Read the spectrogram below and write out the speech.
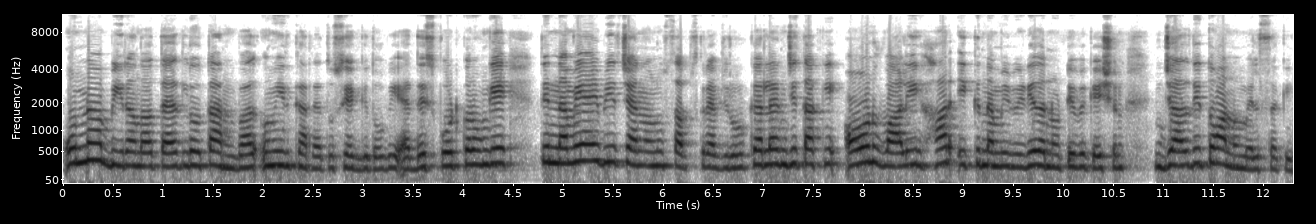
ਉਹਨਾਂ ਵੀਰਾਂ ਦਾ ਤਹਿ ਦਿਲੋਂ ਧੰਨਵਾਦ। ਉਮੀਦ ਕਰਦਾ ਤੁਸੀਂ ਅੱਗੇ ਤੋਂ ਵੀ ਐਦੇ ਸਪੋਰਟ ਕਰੋਗੇ ਤੇ ਨਵੇਂ ਆਏ ਵੀਰ ਚੈਨਲ ਨੂੰ ਸਬਸਕ੍ਰਾਈਬ ਜਰੂਰ ਕਰ ਲੈਣ ਜੀ ਤਾਂ ਕਿ ਆਉਣ ਵਾਲੀ ਹਰ ਇੱਕ ਨਵੀਂ ਵੀਡੀਓ ਦਾ ਨੋਟੀਫਿਕੇਸ਼ਨ ਜਲਦੀ ਤੁਹਾਨੂੰ ਮਿਲ ਸਕੇ।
